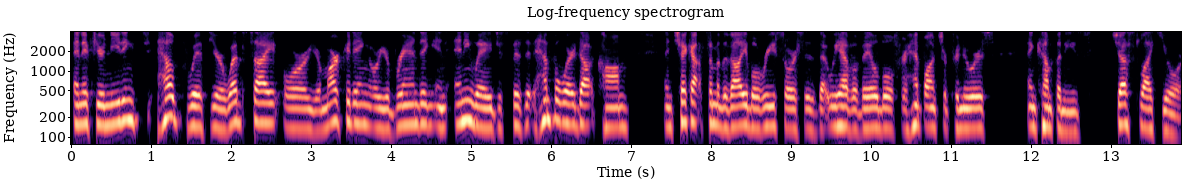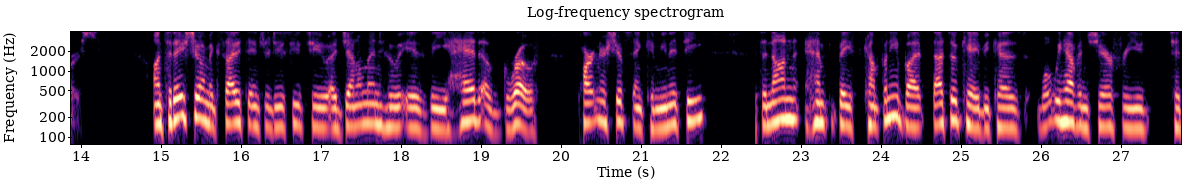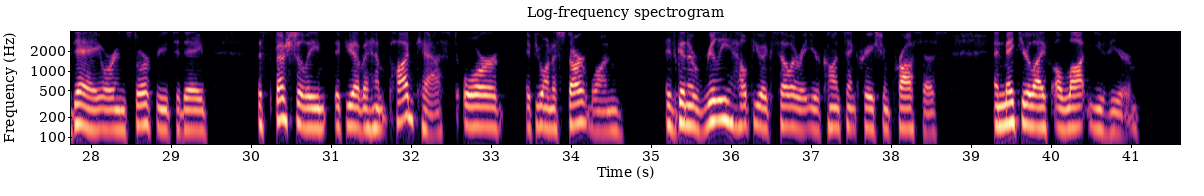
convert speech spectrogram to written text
and if you're needing help with your website or your marketing or your branding in any way, just visit hempaware.com and check out some of the valuable resources that we have available for hemp entrepreneurs and companies just like yours. On today's show, I'm excited to introduce you to a gentleman who is the head of growth, partnerships, and community. It's a non hemp based company, but that's okay because what we have in share for you today or in store for you today, especially if you have a hemp podcast or if you want to start one, is going to really help you accelerate your content creation process and make your life a lot easier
